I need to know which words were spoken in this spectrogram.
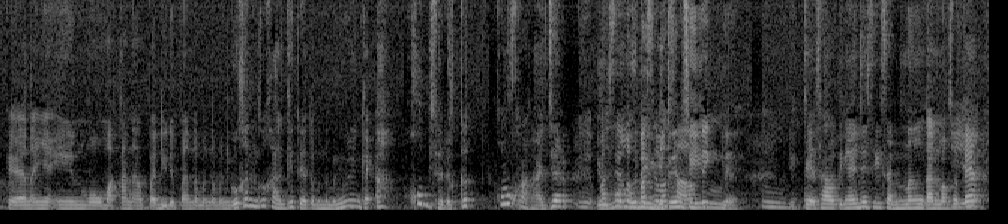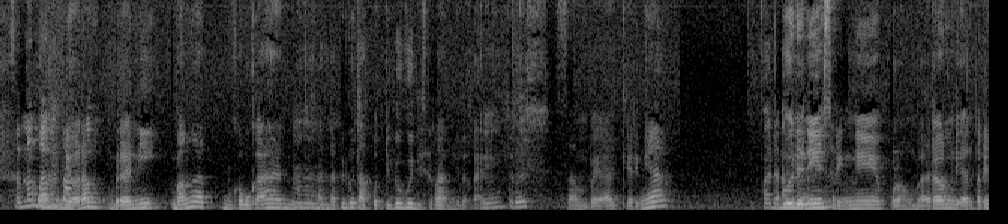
kayak nanyain mau makan apa di depan teman-teman gue. Kan gue kaget ya teman-teman gue yang kayak ah kok bisa deket? Kok lu kurang ajar? Iya, ya pasti gue lo- gue pasti lo digituin sih. salting Ya. deh. Ya, kayak salting aja sih seneng kan maksudnya. Iya, seneng wah ini takut. orang berani banget buka-bukaan gitu kan. Tapi gue takut juga gue diserang gitu kan. Oke terus? Sampai akhirnya pada gue udah nih sering nih pulang bareng dianterin.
